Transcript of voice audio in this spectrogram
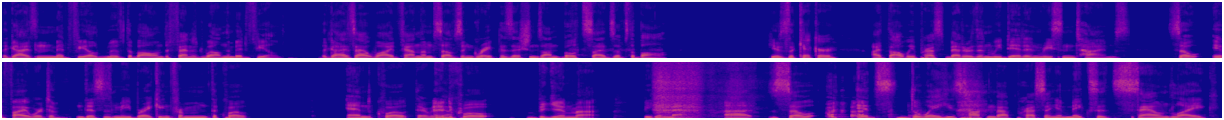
The guys in midfield moved the ball and defended well in the midfield. The guys out wide found themselves in great positions on both sides of the ball. Here's the kicker. I thought we pressed better than we did in recent times. So if I were to, this is me breaking from the quote, end quote. There we End go. End quote. Begin, Matt. Begin Matt. Uh, so it's the way he's talking about pressing. It makes it sound like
